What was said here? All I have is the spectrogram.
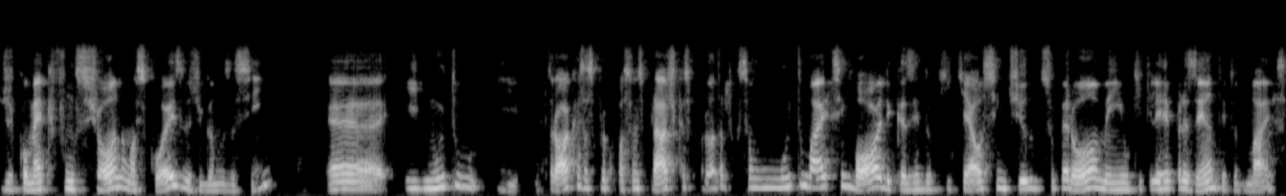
de como é que funcionam as coisas, digamos assim, é, e muito e troca essas preocupações práticas por outras que são muito mais simbólicas e do que, que é o sentido do super-homem, o que, que ele representa e tudo mais.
